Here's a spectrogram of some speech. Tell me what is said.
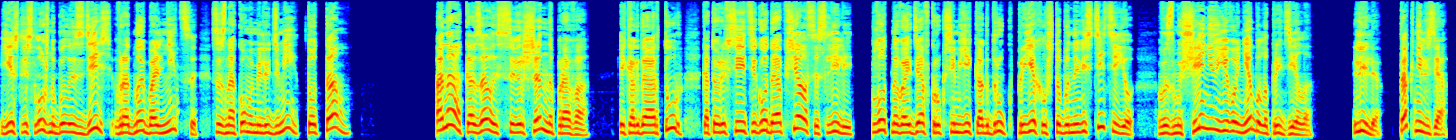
Если сложно было здесь, в родной больнице, со знакомыми людьми, то там... Она оказалась совершенно права. И когда Артур, который все эти годы общался с Лилей, плотно войдя в круг семьи как друг, приехал, чтобы навестить ее, возмущению его не было предела. «Лиля, так нельзя.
